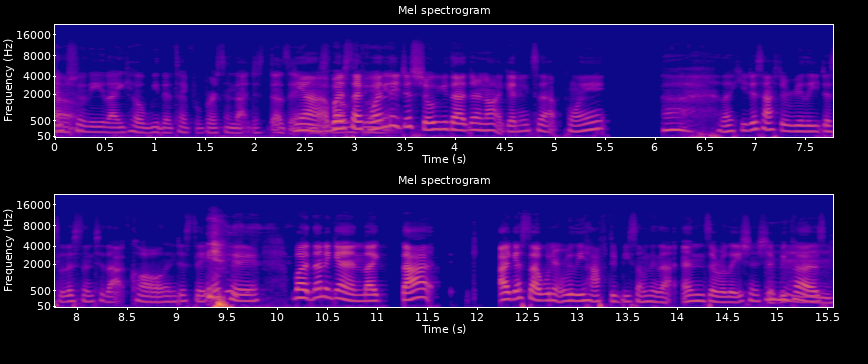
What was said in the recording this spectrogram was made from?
Eventually, like he'll be the type of person that just does it. yeah but it's like when doing they just show you that they're not getting to that point like you just have to really just listen to that call and just say okay but then again like that i guess that wouldn't really have to be something that ends a relationship because Mhm.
